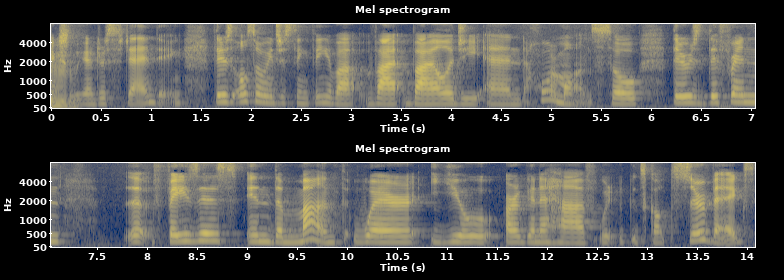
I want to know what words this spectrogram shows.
actually understanding there's also an interesting thing about vi- biology and hormones so there's different uh, phases in the month where you are gonna have it's called cervix.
